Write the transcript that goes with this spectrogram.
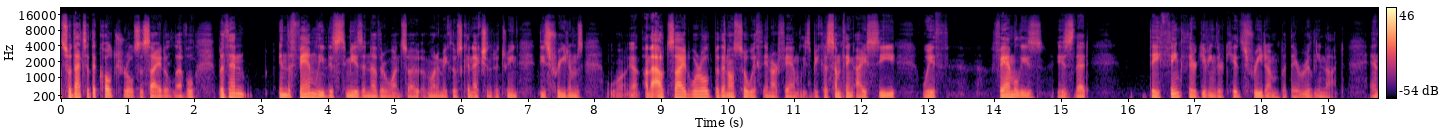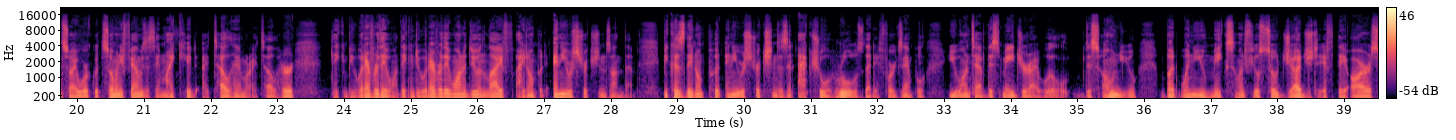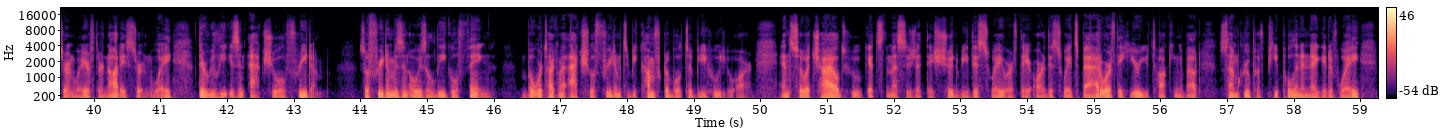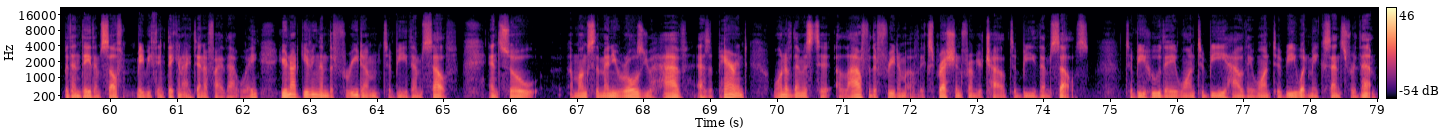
So that's at the cultural, societal level. But then in the family, this to me is another one. So I, I, want to make those connections between these freedoms uh, on the outside world, but then also within our families. Because something I see with families is that they think they're giving their kids freedom, but they're really not. And so I work with so many families that say, My kid, I tell him or I tell her, they can be whatever they want. They can do whatever they want to do in life. I don't put any restrictions on them because they don't put any restrictions as in actual rules that if, for example, you want to have this major, I will disown you. But when you make someone feel so judged if they are a certain way or if they're not a certain way, there really isn't actual freedom. So freedom isn't always a legal thing but we're talking about actual freedom to be comfortable to be who you are. And so a child who gets the message that they should be this way, or if they are this way, it's bad, or if they hear you talking about some group of people in a negative way, but then they themselves maybe think they can identify that way, you're not giving them the freedom to be themselves. And so amongst the many roles you have as a parent, one of them is to allow for the freedom of expression from your child to be themselves to be who they want to be, how they want to be, what makes sense for them.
